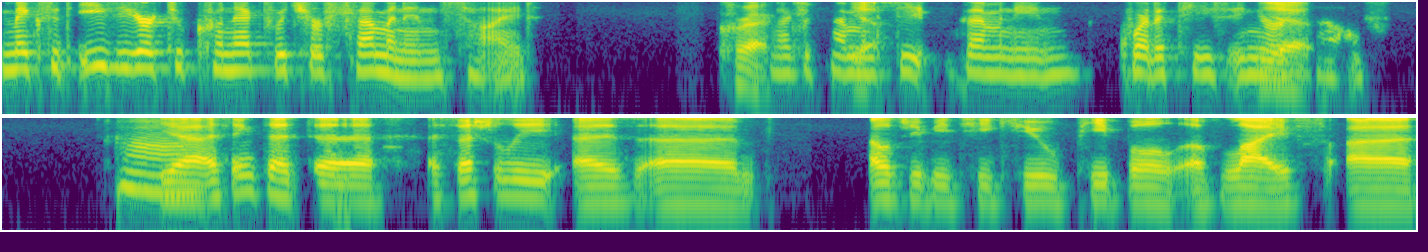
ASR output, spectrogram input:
makes it easier to connect with your feminine side, Correct. like the Yes. feminine feminine qualities in Yeah. yourself. Hmm. Yeah, I think that uh, especially as uh, LGBTQ people of life, uh,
